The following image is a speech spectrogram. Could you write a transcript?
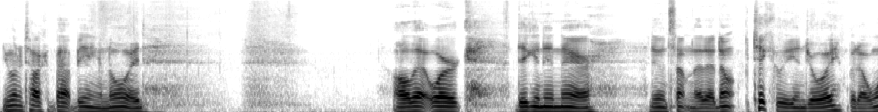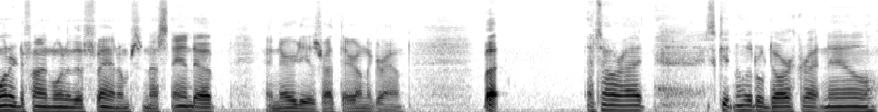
You want to talk about being annoyed. All that work digging in there, doing something that I don't particularly enjoy, but I wanted to find one of those Phantoms, and I stand up, and there it is right there on the ground. But that's all right. It's getting a little dark right now.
